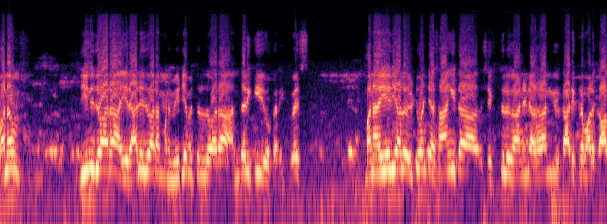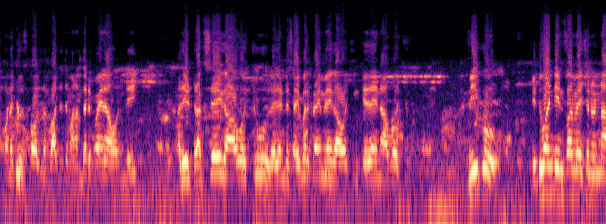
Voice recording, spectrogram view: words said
మనం దీని ద్వారా ఈ ర్యాలీ ద్వారా మన మీడియా మిత్రుల ద్వారా అందరికీ ఒక రిక్వెస్ట్. మన ఏరియాలో ఎటువంటి అసాంఘిక శక్తులు కానివ్వండి అసాంఘిక కార్యక్రమాలు కాకుండా చూసుకోవాల్సిన బాధ్యత మనందరిపైన ఉంది. అది డ్రగ్సే కావచ్చు లేదంటే సైబర్ క్రైమే కావచ్చు ఇంకేదైనా అవ్వచ్చు. మీకు ఎటువంటి ఇన్ఫర్మేషన్ ఉన్నా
